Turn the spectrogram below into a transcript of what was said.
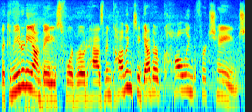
The community on Beatties Ford Road has been coming together calling for change.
